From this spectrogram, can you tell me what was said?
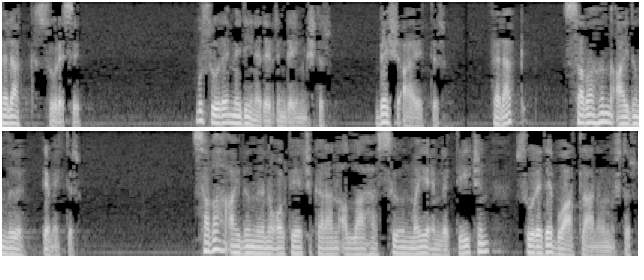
Felak Suresi Bu sure Medine devrinde inmiştir. Beş ayettir. Felak, sabahın aydınlığı demektir. Sabah aydınlığını ortaya çıkaran Allah'a sığınmayı emrettiği için surede bu adla anılmıştır.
